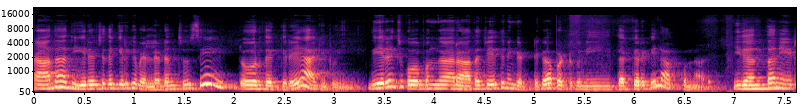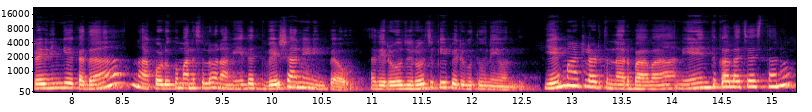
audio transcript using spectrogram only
రాధ ధీరజ్ దగ్గరికి వెళ్ళడం చూసి డోర్ దగ్గరే ఆగిపోయింది. ధీరజ్ కోపంగా రాధ చేతిని గట్టిగా పట్టుకుని దగ్గరికి లాక్కున్నాడు. ఇదంతా నీ ట్రైనింగే కదా? నా కొడుకు మనసులో నా మీద ద్వేషాన్ని నింపావు. అది రోజు రోజుకి పెరుగుతూనే ఉంది. ఏం మాట్లాడుతున్నారు బావా? నేనెందుకు అలా చేస్తాను?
